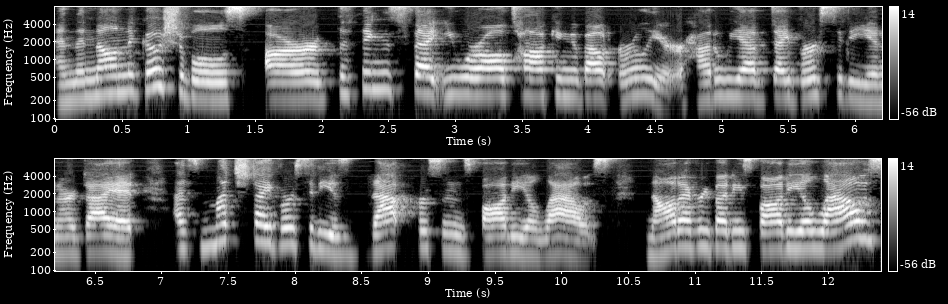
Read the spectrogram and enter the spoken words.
And the non negotiables are the things that you were all talking about earlier. How do we have diversity in our diet? As much diversity as that person's body allows. Not everybody's body allows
